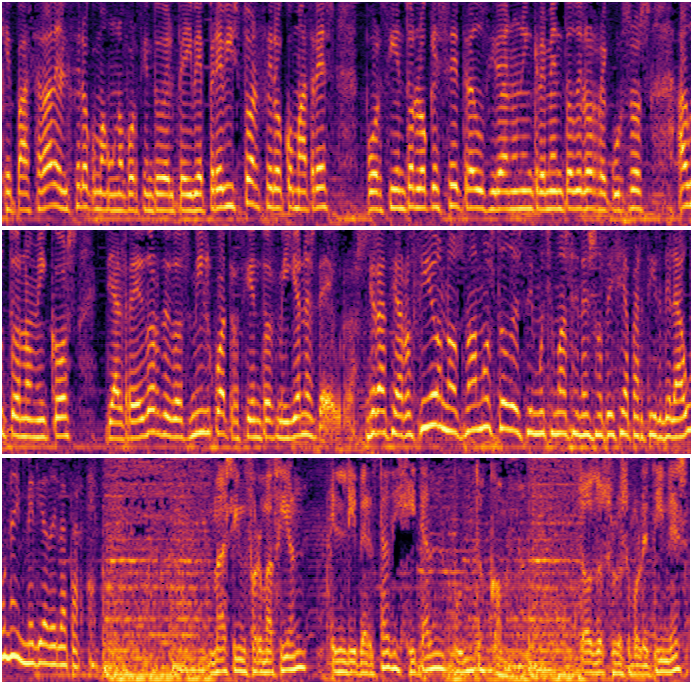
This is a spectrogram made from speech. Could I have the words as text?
que pasará del 0,1% del PIB previsto al 0,3%, lo que se traducirá en un incremento de los recursos autonómicos de alrededor de 2.400 millones de euros. Gracias, Rocío. Nos vamos. Todo esto y mucho más en Es Noticia a partir de la una y media de la tarde. Más información en libertadigital.com. Todos los boletines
